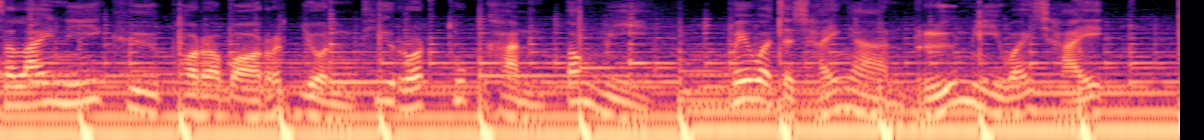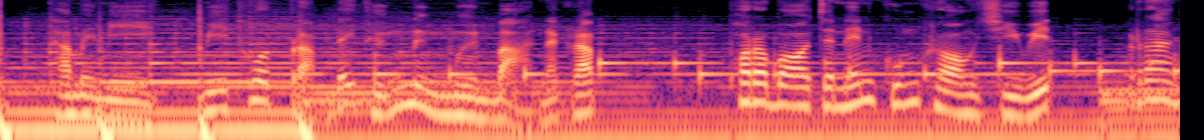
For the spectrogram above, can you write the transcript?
สไลด์นี้คือพรบรถยนต์ที่รถทุกคันต้องมี ไม่ว่าจะใช้งานหรือมีไว้ใช้ ถ้าไม่มีมีโทษปรับได้ถึง 10,000 บาทนะครับ พรบจะเน้นคุ้มครองชีวิต ร่าง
